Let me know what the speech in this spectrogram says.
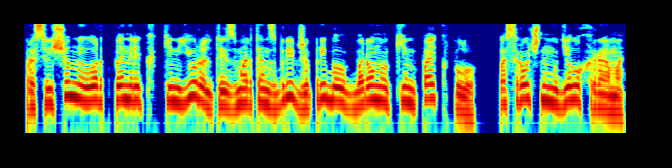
Просвещенный лорд Пенрик Кинюральд из Мартенсбриджа прибыл к барону Кинпайкпулу по срочному делу храма.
